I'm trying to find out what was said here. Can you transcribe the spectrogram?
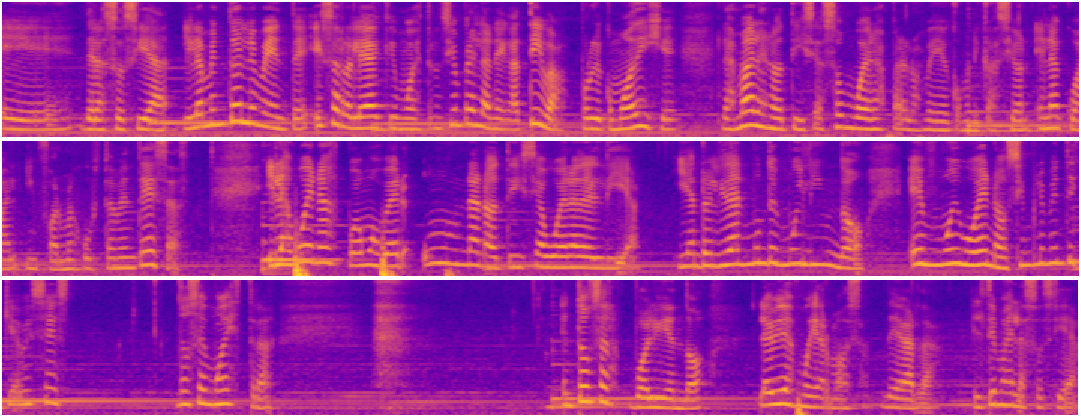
eh, de la sociedad. Y lamentablemente esa realidad que muestran siempre es la negativa, porque como dije, las malas noticias son buenas para los medios de comunicación, en la cual informan justamente esas. Y las buenas podemos ver una noticia buena del día. Y en realidad el mundo es muy lindo, es muy bueno, simplemente que a veces no se muestra. Entonces, volviendo, la vida es muy hermosa, de verdad. El tema es la sociedad.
